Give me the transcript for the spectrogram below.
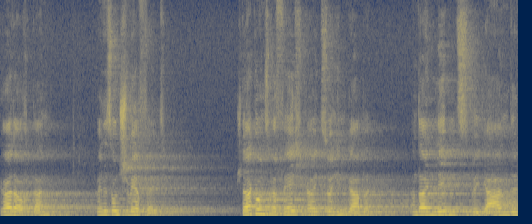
gerade auch dann, wenn es uns schwerfällt. Stärke unsere Fähigkeit zur Hingabe an deinen lebensbejahenden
